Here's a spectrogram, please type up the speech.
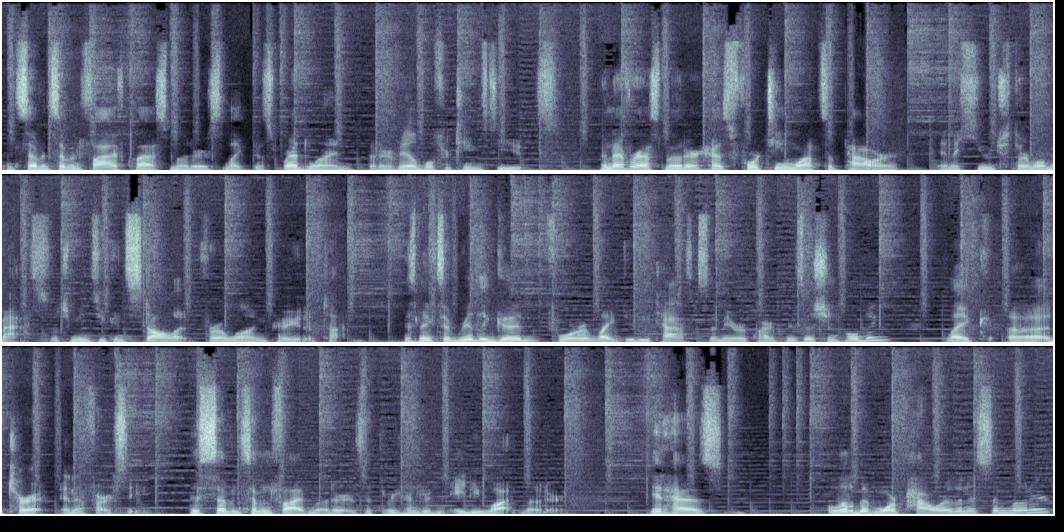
and 775 class motors like this Redline that are available for teams to use. The Neverest motor has 14 watts of power and a huge thermal mass, which means you can stall it for a long period of time. This makes it really good for light-duty tasks that may require position holding, like uh, a turret in FRC. This 775 motor is a 380 watt motor. It has a little bit more power than a CIM motor,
